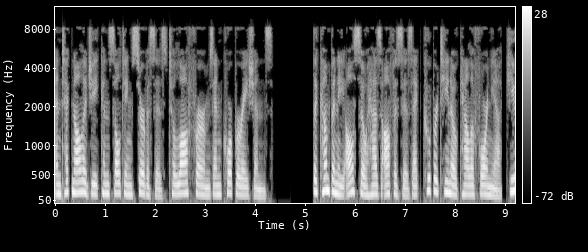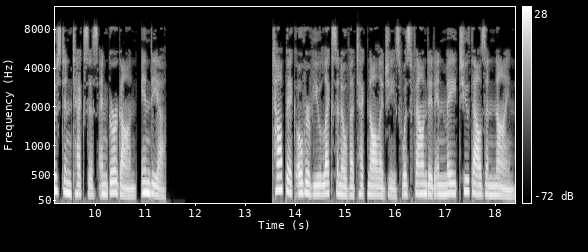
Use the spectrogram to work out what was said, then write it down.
and technology consulting services to law firms and corporations. The company also has offices at Cupertino, California, Houston, Texas and Gurgaon, India. Topic overview Lexinova Technologies was founded in May 2009,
